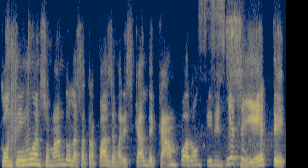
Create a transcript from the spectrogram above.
Continúan sumando las atrapadas de mariscal de campo, Aaron, tienen siete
